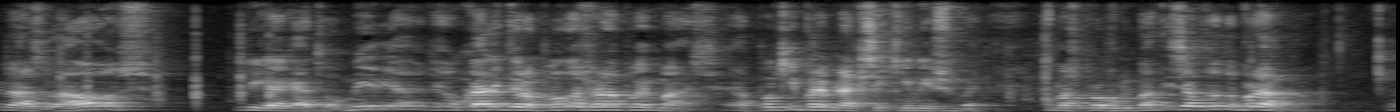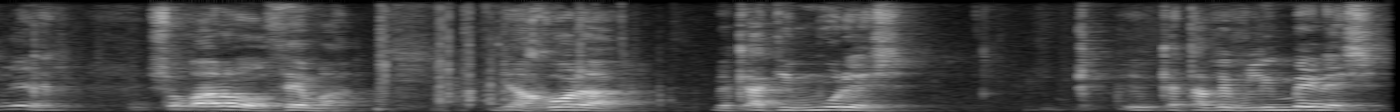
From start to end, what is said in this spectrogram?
Ένα λαός, λίγα εκατομμύρια και έχουν καλύτερο ποδόσφαιρο από εμάς. Από εκεί πρέπει να ξεκινήσουμε. Να μας προβληματίσει αυτό το πράγμα. Ε, σοβαρό θέμα. Μια χώρα με κάτι μούρες καταβεβλημένες,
